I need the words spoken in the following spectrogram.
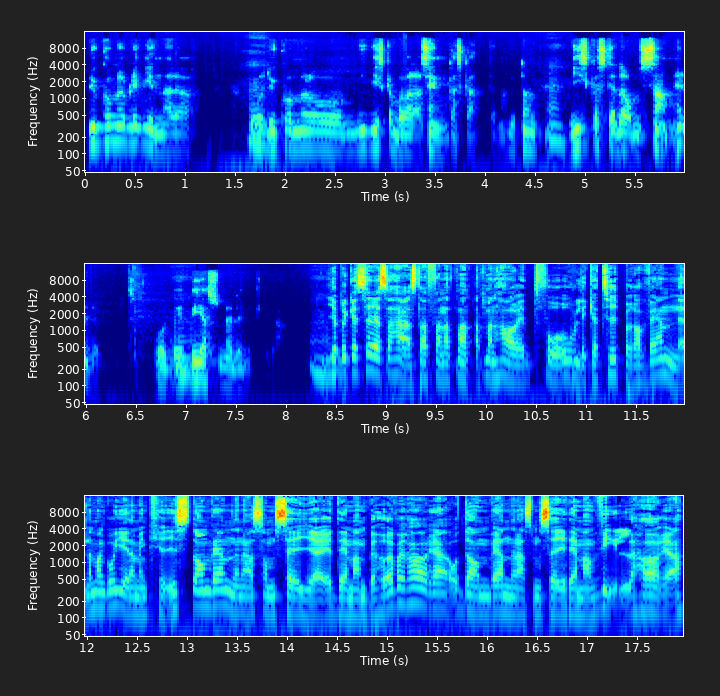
du kommer att bli vinnare mm. och du kommer att, vi ska bara sänka skatterna. Utan mm. vi ska ställa om samhället. Och det är mm. det som är det viktiga. Mm. Jag brukar säga så här Staffan, att man, att man har två olika typer av vänner när man går igenom en kris. De vännerna som säger det man behöver höra och de vännerna som säger det man vill höra.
